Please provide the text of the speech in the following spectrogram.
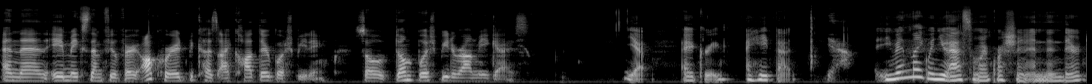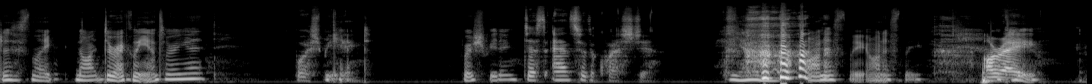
And then it makes them feel very awkward because I caught their bush beating. So don't bush beat around me, guys. Yeah, I agree. I hate that. Yeah. Even like when you ask someone a question and then they're just like not directly answering it, Bush beating. Bush beating. Just answer the question. Yeah. honestly, honestly. All right. Okay.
